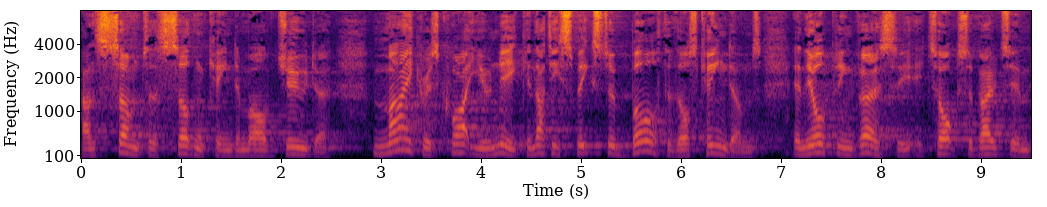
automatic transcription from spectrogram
and some to the southern kingdom of Judah. Micah is quite unique in that he speaks to both of those kingdoms. In the opening verse, he, he talks about him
